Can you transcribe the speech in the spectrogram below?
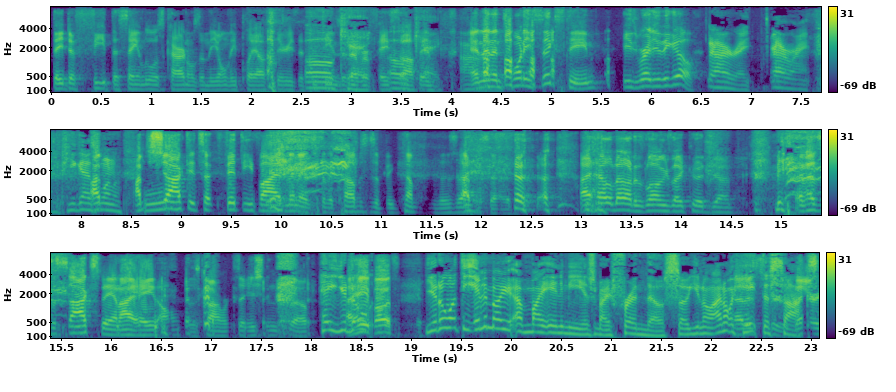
they defeat the St. Louis Cardinals in the only playoff series that two teams have ever faced off in. okay, all And then in 2016, he's ready to go. All right, all right. If you guys I'm, want I'm shocked it took 55 minutes for the Cubs to become this episode. I held out as long as I could, Jon. and as a Sox fan, I hate all those conversations. So Hey, you I know, hate both. you. you know what? The enemy of my enemy is my friend, though. So you know, I don't That hate the true. Sox.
